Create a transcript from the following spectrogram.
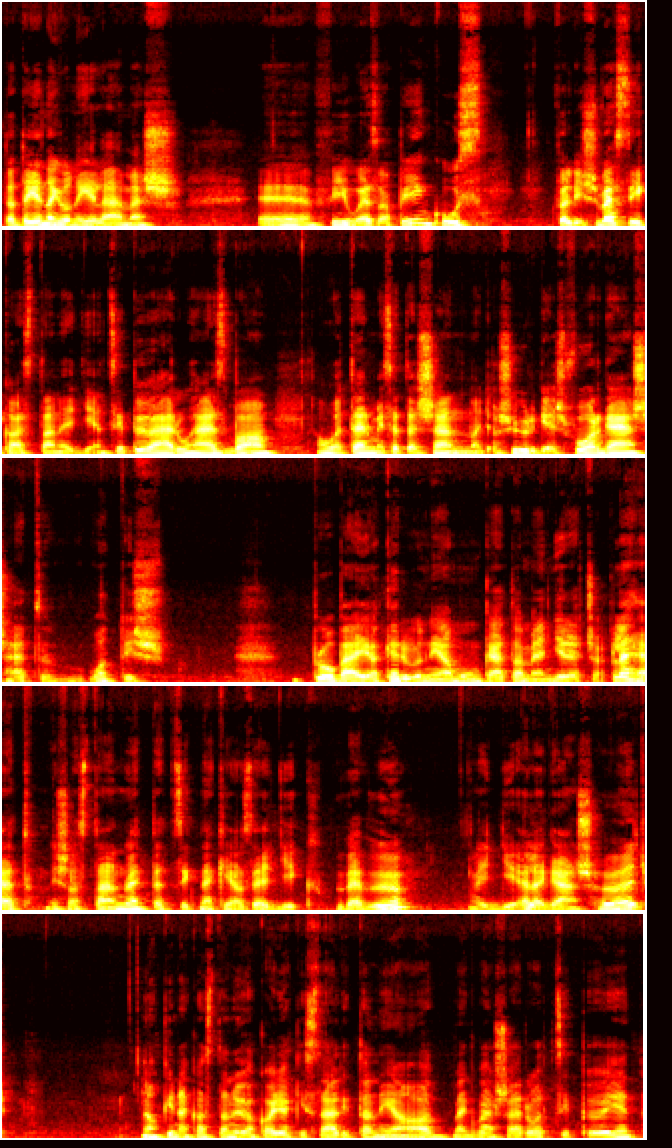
Tehát egy nagyon élelmes eh, fiú ez a Pinkus, föl is veszik, aztán egy ilyen cipőáruházba, ahol természetesen nagy a sürgés, forgás, hát ott is próbálja kerülni a munkát, amennyire csak lehet, és aztán megtetszik neki az egyik vevő, egy elegáns hölgy, akinek aztán ő akarja kiszállítani a megvásárolt cipőjét,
